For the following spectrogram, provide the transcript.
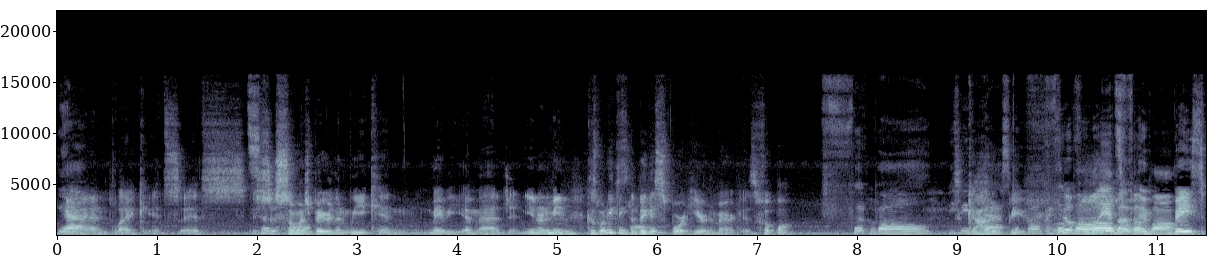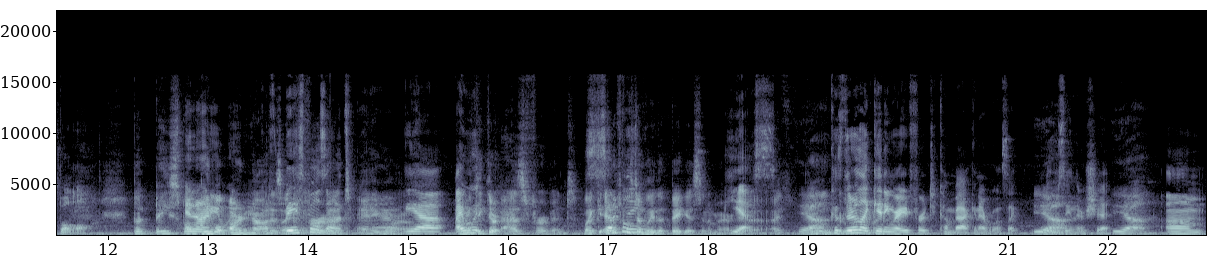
Yeah. and like it's it's it's So just so much bigger than we can maybe imagine you know what i Mm-hmm. mean because what do you think the biggest sport here in america is football football, maybe gotta basketball, football. Football. football, It's but- and football. baseball. But baseball And people are not as like Baseball's on fervent its way anymore now. Yeah, i I don't would- think they're as fervent like NFL's Something- definitely the biggest in america Yes. I Yeah. because they're like getting ready for it to come back, and everyone's like Yeah. losing their shit. Yeah. Um,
